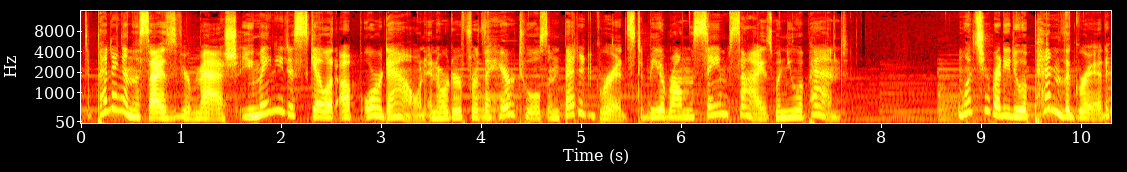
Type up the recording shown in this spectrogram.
Depending on the size of your mesh, you may need to scale it up or down in order for the hair tool's embedded grids to be around the same size when you append. Once you're ready to append the grid,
